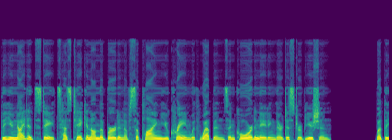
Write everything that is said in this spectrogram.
the United States has taken on the burden of supplying Ukraine with weapons and coordinating their distribution. But the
